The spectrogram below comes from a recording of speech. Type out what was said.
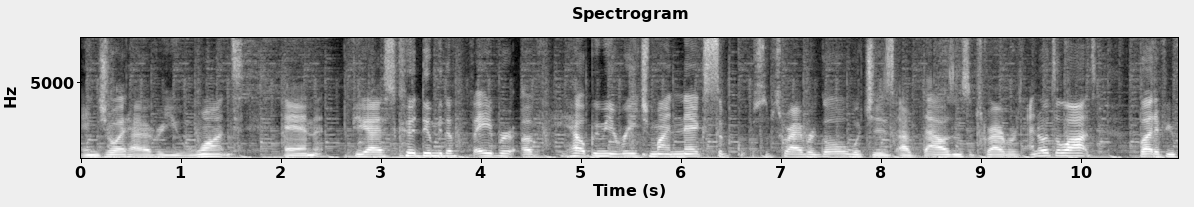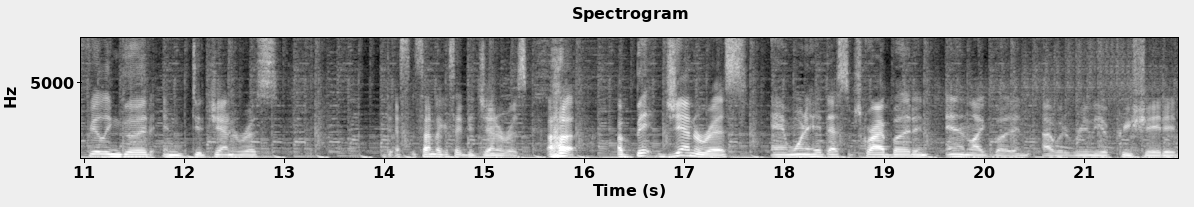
Enjoy it however you want. And if you guys could do me the favor of helping me reach my next sub subscriber goal, which is a thousand subscribers. I know it's a lot, but if you're feeling good and degenerous, it sounds like I said degenerous, uh, a bit generous and want to hit that subscribe button and like button, I would really appreciate it.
